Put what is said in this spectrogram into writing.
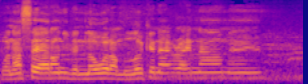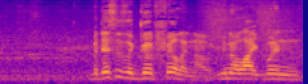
When I say I don't even know what I'm looking at right now, man. But this is a good feeling though. You know, like when,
